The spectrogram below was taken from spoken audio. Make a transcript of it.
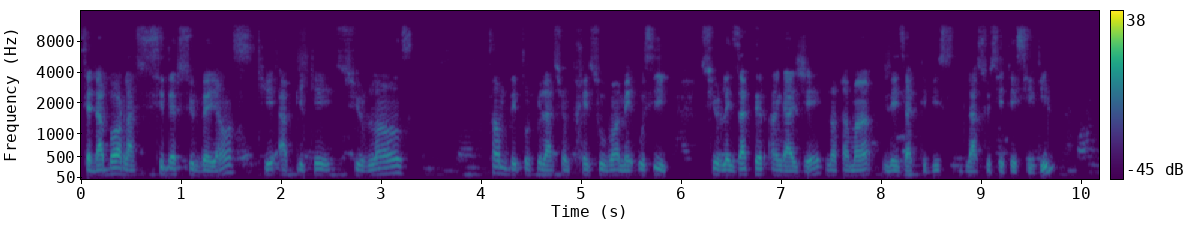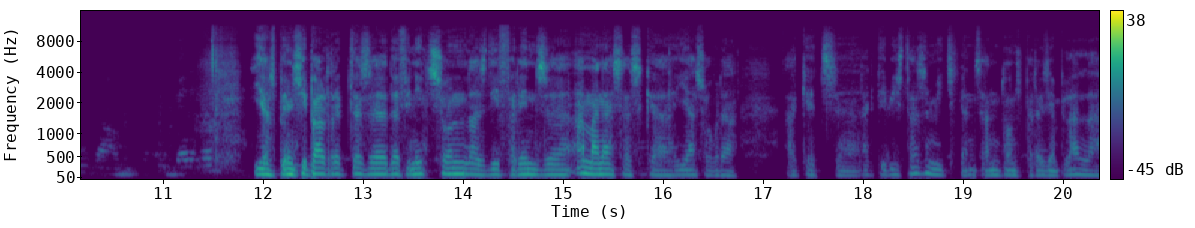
c'est d'abord la cybersurveillance qui est appliquée sur l'ensemble des populations très souvent, mais aussi sur les acteurs engagés, notamment les activistes de la société civile. I els principals reptes eh, definits són les diferents eh, amenaces que hi ha sobre aquests eh, activistes mitjançant, doncs, per exemple, la,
